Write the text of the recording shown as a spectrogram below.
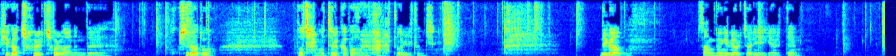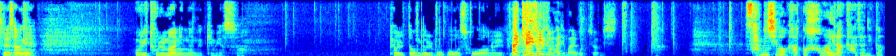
피가 철철 나는데 혹시라도 너 잘못될까봐 얼마나 떨리던지. 네가 쌍둥이 별자리 얘기할 땐 세상에 우리 둘만 있는 느낌이었어. 별똥별 보고 소원을 빌. 아 개소리 좀 하지 말고 좀. 30억 갖고 하와이나 가자니까?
